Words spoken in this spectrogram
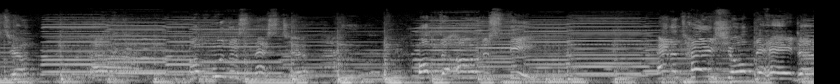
Nestje. eh, op moeders. Op de oude steen. En het huisje op de heide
